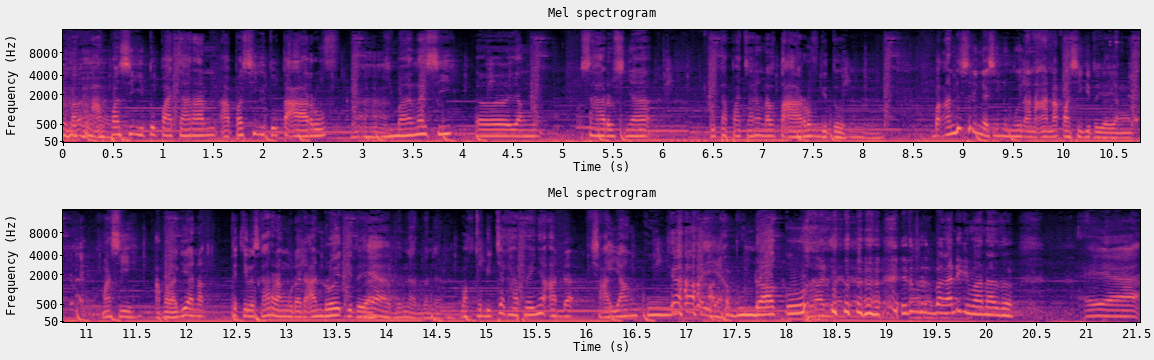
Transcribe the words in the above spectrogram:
apa sih itu pacaran, apa sih itu ta'aruf, gimana sih eh, yang seharusnya kita pacaran atau ta'aruf gitu. Bang Andi sering gak sih nemuin anak-anak masih gitu ya yang masih apalagi anak kecil sekarang udah ada Android gitu ya. ya benar benar Waktu dicek HP-nya ada sayangku, Oh, iya. ada bundaku. itu menurut Bang Andi gimana tuh? ya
